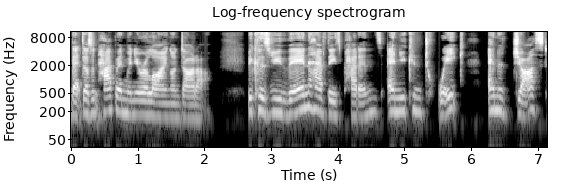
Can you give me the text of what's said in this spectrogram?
That doesn't happen when you're relying on data because you then have these patterns and you can tweak and adjust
